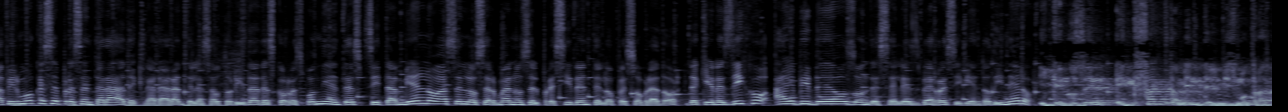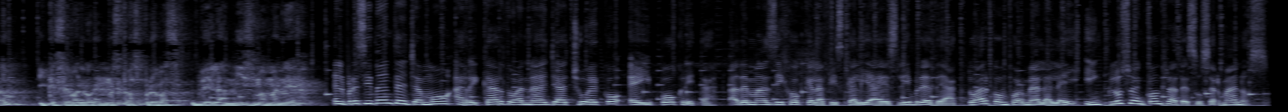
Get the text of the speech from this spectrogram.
Afirmó que se presentará a declarar ante las autoridades correspondientes si también lo hacen los hermanos del presidente López Obrador, de quienes dijo hay videos donde se les ve recibiendo dinero. Y que nos den exactamente el mismo trato y que se valoren nuestras pruebas de la misma manera. El presidente llamó a Ricardo Anaya chueco e hipócrita. Además dijo que la fiscalía es libre de actuar conforme a la ley, incluso en contra de sus hermanos.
